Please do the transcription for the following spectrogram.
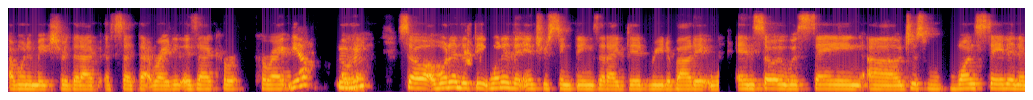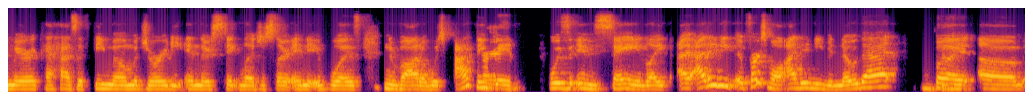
I want to make sure that I've said that right. Is that cor- correct? Yeah. Mm-hmm. Okay. So uh, one of the th- one of the interesting things that I did read about it and so it was saying uh, just one state in America has a female majority in their state legislature, and it was Nevada, which I think right. was insane. Like I, I, didn't even, first of all, I didn't even know that, but mm-hmm. um,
